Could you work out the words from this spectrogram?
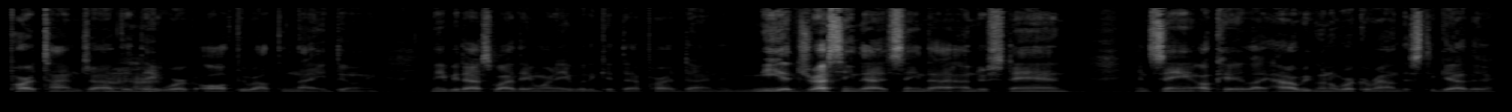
part-time job that they Mhm. work all throughout the night doing. Maybe that's why they weren't able to get that part done. And me addressing that, saying that I understand, and saying, okay, like, how are we going to work around this together?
